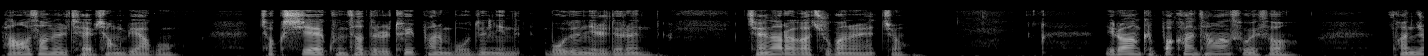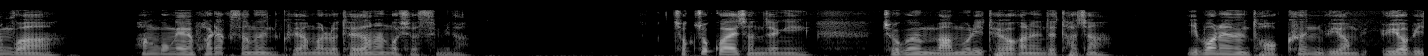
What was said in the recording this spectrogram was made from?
방어선을 재정비하고 적시에 군사들을 투입하는 모든, 일, 모든 일들은 제 나라가 주관을 했죠. 이러한 급박한 상황 속에서 관중과 황공의 활약상은 그야말로 대단한 것이었습니다. 적족과의 전쟁이 조금 마무리되어 가는 듯 하자 이번에는 더 큰 위협, 위협이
